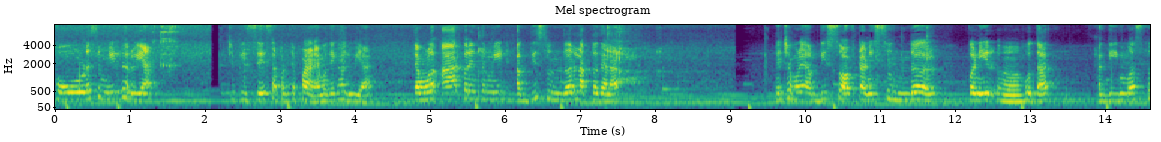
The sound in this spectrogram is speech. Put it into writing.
थोडंसं मीठ घालूया. पीसेस आपण त्या पाण्यामध्ये घालूया. त्यामुळं आतपर्यंत मीठ अगदी सुंदर लागतं त्याला. त्याच्यामुळे अगदी सॉफ्ट आणि सुंदर पनीर होतात. अगदी मस्त.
